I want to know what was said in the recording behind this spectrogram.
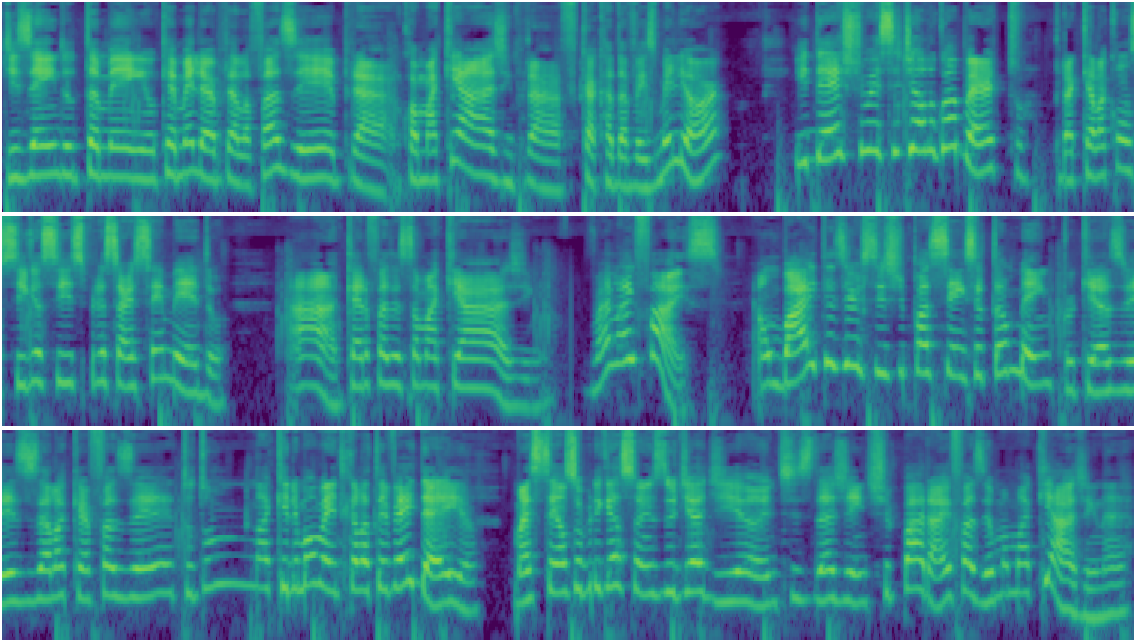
dizendo também o que é melhor para ela fazer, para com a maquiagem, para ficar cada vez melhor. E deixo esse diálogo aberto para que ela consiga se expressar sem medo. Ah, quero fazer essa maquiagem. Vai lá e faz. É um baita exercício de paciência também, porque às vezes ela quer fazer tudo naquele momento que ela teve a ideia. Mas tem as obrigações do dia a dia antes da gente parar e fazer uma maquiagem, né?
